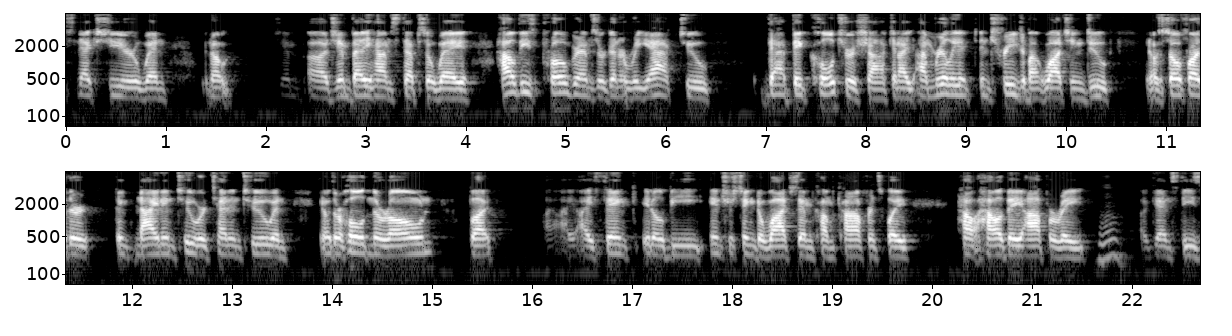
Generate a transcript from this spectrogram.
Syracuse next year when you know uh, Jim Boeheim steps away, how these programs are going to react to that big culture shock, and I, I'm really intrigued about watching Duke. You know, so far they're I think nine and two or ten and two, and you know they're holding their own. But I, I think it'll be interesting to watch them come conference play, how how they operate mm. against these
